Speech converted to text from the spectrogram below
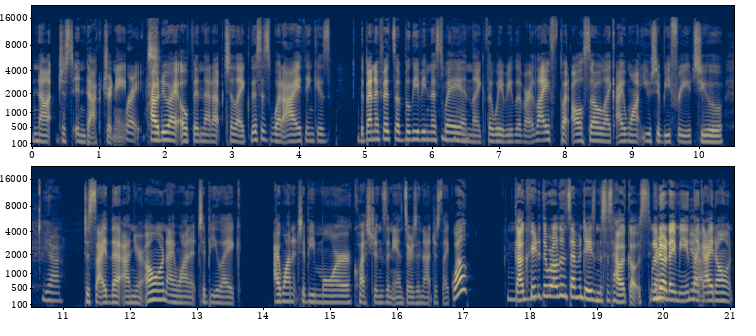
not just indoctrinate? right How do I open that up to like this is what I think is the benefits of believing this way and like the way we live our life, but also like I want you to be free to yeah decide that on your own. I want it to be like I want it to be more questions and answers and not just like, well, God Mhm. created the world in 7 days and this is how it goes. You know what I mean? Like I don't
